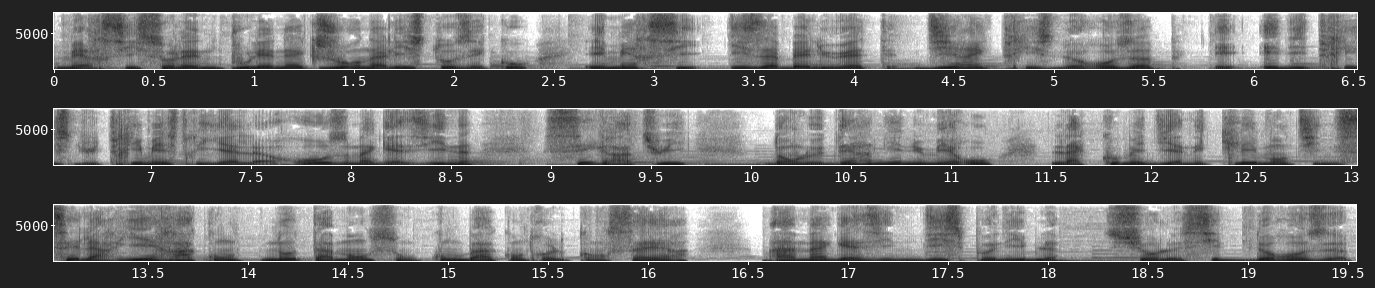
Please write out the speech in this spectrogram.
Merci Solène Poulenec, journaliste aux échos, et merci Isabelle Huette, directrice de Rose Up et éditrice du trimestriel Rose Magazine. C'est gratuit. Dans le dernier numéro, la comédienne Clémentine Sellarié raconte notamment son combat contre le cancer, un magazine disponible sur le site de Rose Up.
